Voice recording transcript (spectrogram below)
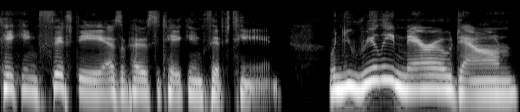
taking 50 as opposed to taking 15. When you really narrow down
